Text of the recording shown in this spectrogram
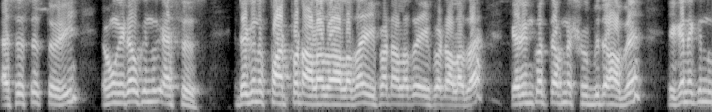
অ্যাসেস এর তৈরি এবং এটাও কিন্তু অ্যাসেস এটা কিন্তু পার্ট পার্ট আলাদা আলাদা, এই পার্ট আলাদা, এই পার্ট আলাদা। ক্যারিং করতে আপনার সুবিধা হবে। এখানে কিন্তু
